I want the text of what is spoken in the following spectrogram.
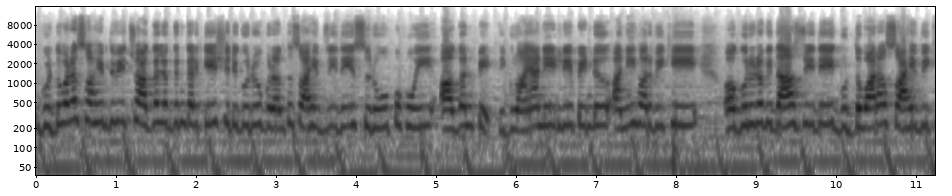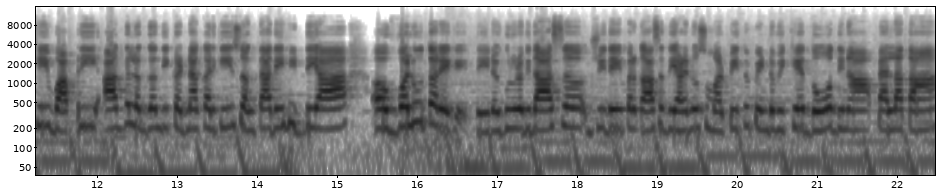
ਗੁਰਦੁਆਰਾ ਸਾਹਿਬ ਦੇ ਵਿੱਚ ਅੱਗ ਲੱਗਣ ਕਰਕੇ ਸ੍ਰੀ ਗੁਰੂ ਗ੍ਰੰਥ ਸਾਹਿਬ ਜੀ ਦੇ ਸਰੂਪ ਹੋਈ ਆਗਨ ਭੇਟੀ। ਗੁਰਾਇਆ ਨੇੜਲੇ ਪਿੰਡ ਅਨੀਹਰ ਵਿਖੇ ਗੁਰੂ ਰਵਿਦਾਸ ਜੀ ਦੇ ਗੁਰਦੁਆਰਾ ਸਾਹਿਬ ਵਿਖੇ ਵਾਪਰੀ ਅੱਗ ਲੱਗਣ ਦੀ ਘਟਨਾ ਕਰਕੇ ਸੰਗਤਾਂ ਦੇ ਹਿੱਡਿਆ ਵਲੂ ਧਰੇ ਗਏ ਤੇ ਗੁਰੂ ਰਵਿਦਾਸ ਜੀ ਦੇ ਪ੍ਰਕਾਸ਼ ਦਿਹਾੜੇ ਨੂੰ ਸਮਰਪਿਤ ਪਿੰਡ ਵਿਖੇ ਦੋ ਦਿਨਾਂ ਪਹਿਲਾਂ ਤਾਂ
